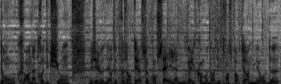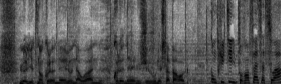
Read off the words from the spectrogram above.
Donc, en introduction, j'ai l'honneur de présenter à ce conseil la nouvelle commandante du transporteur numéro 2, le lieutenant-colonel Onawan. Colonel, je vous laisse la parole. Conclut-il pour enfin s'asseoir,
